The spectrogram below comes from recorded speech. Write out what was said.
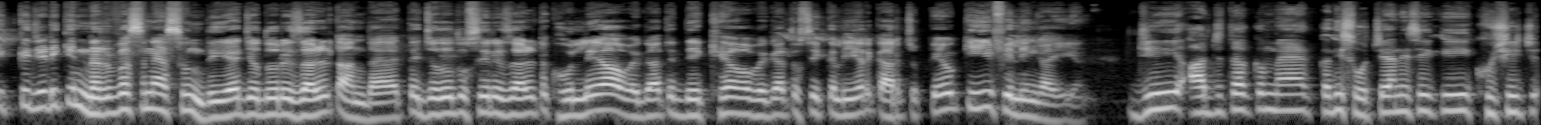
ਇੱਕ ਜਿਹੜੀ ਕਿ ਨਰਵਸਨੈਸ ਹੁੰਦੀ ਹੈ ਜਦੋਂ ਰਿਜ਼ਲਟ ਆਂਦਾ ਹੈ ਤੇ ਜਦੋਂ ਤੁਸੀਂ ਰਿਜ਼ਲਟ ਖੋਲ੍ਹਿਆ ਹੋਵੇਗਾ ਤੇ ਦੇਖਿਆ ਹੋਵੇਗਾ ਤੁਸੀਂ ਕਲੀਅਰ ਕਰ ਚੁੱਕੇ ਹੋ ਕੀ ਫੀਲਿੰਗ ਆਈ ਹੈ? ਜੀ ਅੱਜ ਤੱਕ ਮੈਂ ਕਦੀ ਸੋਚਿਆ ਨਹੀਂ ਸੀ ਕਿ ਖੁਸ਼ੀ 'ਚ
